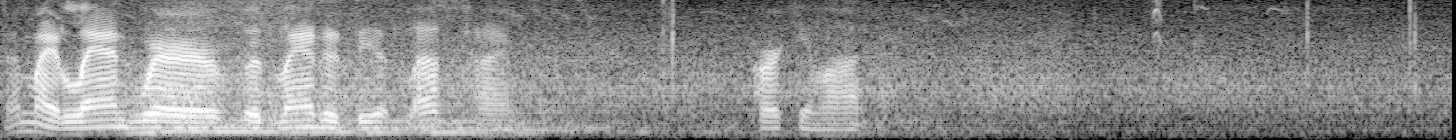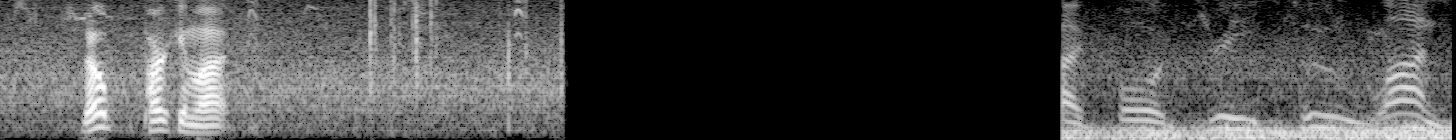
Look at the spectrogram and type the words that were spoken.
That might land where it landed the last time. Parking lot. Nope, parking lot. Five, four, three, two, one.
